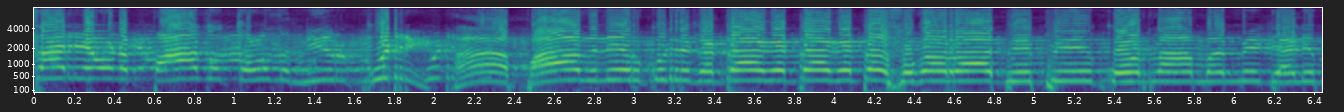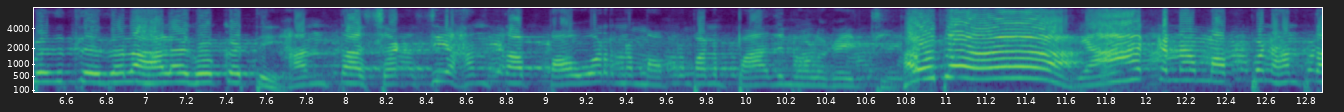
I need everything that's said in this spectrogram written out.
ಸಾರಿ ಅವನ ಪಾದ ತೊಳೆದು ನೀರು ಕುಡ್ರಿ. ಹಾ ಪಾದ ನೀರು ಕುಡ್ರಿ ಗಟ್ಟ ಗಟ್ಟ ಗಟ್ಟ ಸುಗರ ಬಿ ಪಿ ಕೋರ್ನಾ ಮಮ್ಮಿ ಜಾಡಿ ಬಂದಿತ್ತು ಇದೆಲ್ಲ ಹಾಳಾಗಿ ಹೋಗತಿ ಅಂತ ಶಕ್ತಿ ಅಂತ ಪವರ್ ನಮ್ಮ ಅಪ್ಪನ ಪಾದಿನೊಳಗೈತಿ. ಹೌದಾ? ಯಾಕ ನಮ್ಮ ಅಪ್ಪನ ಅಂತ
